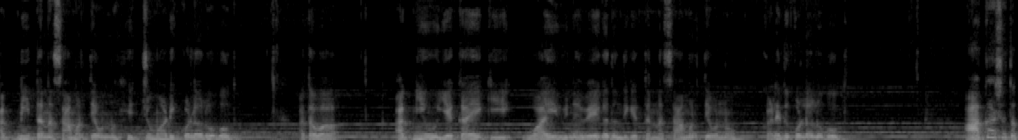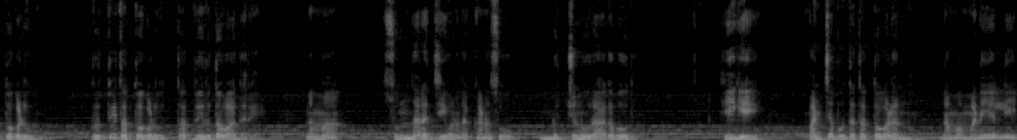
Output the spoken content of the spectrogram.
ಅಗ್ನಿ ತನ್ನ ಸಾಮರ್ಥ್ಯವನ್ನು ಹೆಚ್ಚು ಮಾಡಿಕೊಳ್ಳಲೂಬಹುದು. ಅಥವಾ ಅಗ್ನಿಯು ಏಕಾಏಕಿ ವಾಯುವಿನ ವೇಗದೊಂದಿಗೆ ತನ್ನ ಸಾಮರ್ಥ್ಯವನ್ನು ಕಳೆದುಕೊಳ್ಳಲೂಬಹುದು. ಆಕಾಶ ತತ್ವಗಳು, ಪೃಥ್ವಿ ತತ್ವಗಳು ತದ್ವಿರುದ್ಧವಾದರೆ ನಮ್ಮ ಸುಂದರ ಜೀವನದ ಕನಸು ನುಚ್ಚು ನೂರಾಗಬಹುದು. ಹೀಗೆ ಪಂಚಭೂತ ತತ್ವಗಳನ್ನು ನಮ್ಮ ಮನೆಯಲ್ಲಿ,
